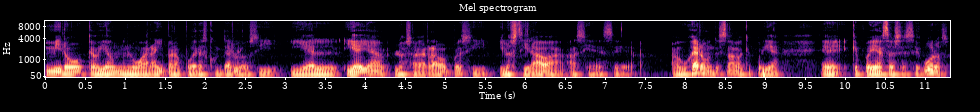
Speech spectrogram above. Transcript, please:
miró que había un lugar ahí para poder esconderlos y, y él y ella los agarraba pues y, los tiraba hacia ese agujero donde estaba que podía eh, que podían hacerse seguros.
